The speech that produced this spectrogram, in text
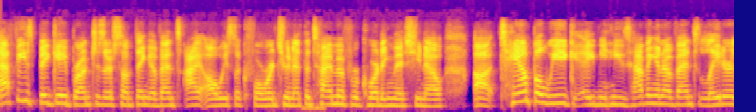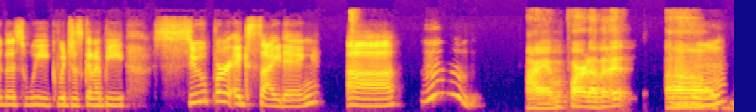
Effy's big gay brunches are something events I always look forward to. And at the time of recording this, you know, uh Tampa week, I mean, he's having an event later this week, which is gonna be super exciting. Uh mm, I am a part of it. Um, mm-hmm.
